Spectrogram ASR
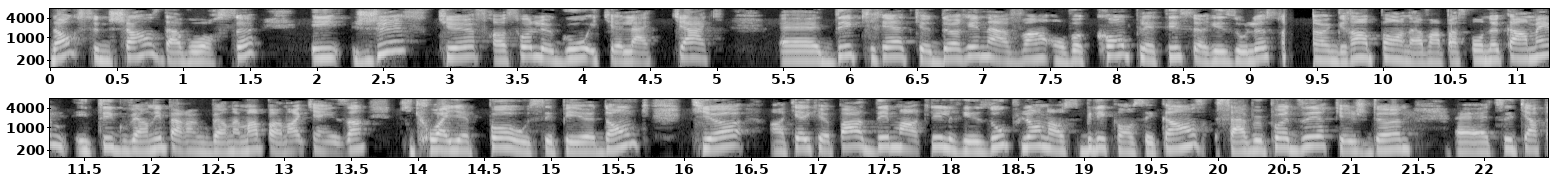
Donc, c'est une chance d'avoir ça. Et juste que François Legault et que la CAQ euh, décrète que dorénavant, on va compléter ce réseau-là, c'est un grand pas en avant parce qu'on a quand même été gouverné par un gouvernement pendant 15 ans qui croyait pas au CPE. Donc, qui a, en quelque part, démantelé le réseau. Puis là, on en subit les conséquences. Ça veut pas dire que je donne, euh, carte,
